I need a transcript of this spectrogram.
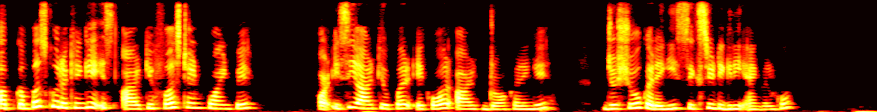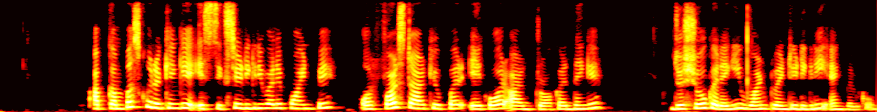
अब कंपस को रखेंगे इस आर्क के फ़र्स्ट एंड पॉइंट पे। और इसी आर्क के ऊपर एक और आर्क ड्रॉ करेंगे, जो शो करेगी 60 डिग्री एंगल को। अब कंपस को रखेंगे इस 60 डिग्री वाले पॉइंट पे और फ़र्स्ट आर्क के ऊपर एक और आर्क ड्रॉ कर देंगे, जो शो करेगी 120 डिग्री एंगल को।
